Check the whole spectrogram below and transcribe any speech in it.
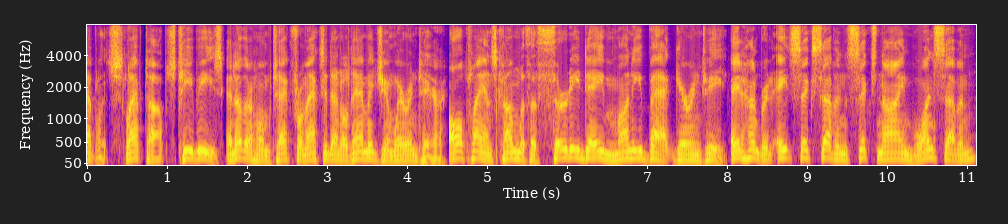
tablets, laptops, TVs, and other home tech from accidental damage and wear and tear. All plans come with a 30 day money back guarantee. 800 867 6917.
